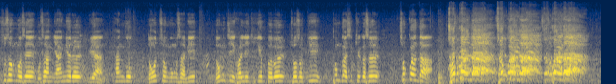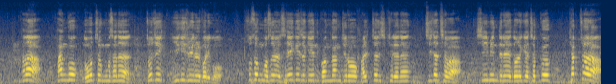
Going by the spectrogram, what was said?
수성못의 무상 양료를 위한 한국 농어촌 공사 및 농지관리기금법을 조속히 통과시킬 것을 촉구한다. 촉구한다! 촉구한다! 촉구한다! 하나, 한국 농어촌 공사는 조직 이기주의를 버리고 수성못을 세계적인 관광지로 발전시키려는 지자체와 시민들의 노력에 적극 협조하라.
